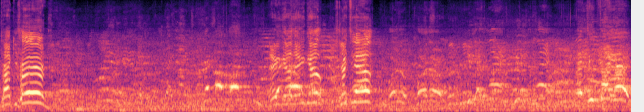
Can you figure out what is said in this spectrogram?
Attack his hands. There you go, there you go. Stretch it out. Harder. Harder. Keep fighting.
